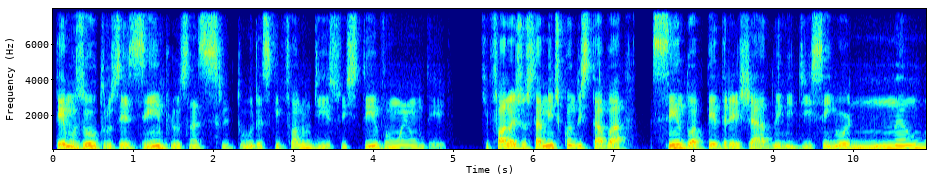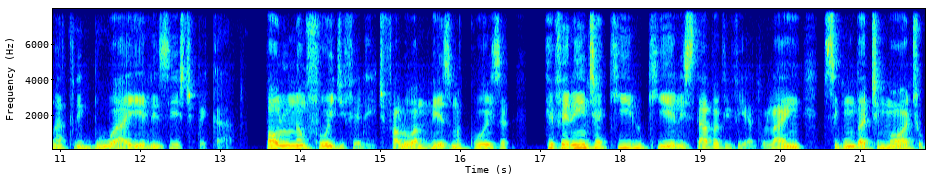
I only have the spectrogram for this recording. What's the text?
Temos outros exemplos nas Escrituras que falam disso. Estevão é um deles, que fala justamente quando estava sendo apedrejado, ele diz: Senhor, não atribua a eles este pecado. Paulo não foi diferente, falou a mesma coisa referente àquilo que ele estava vivendo. Lá em 2 Timóteo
